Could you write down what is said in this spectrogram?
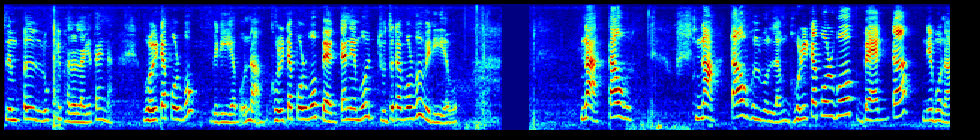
সিম্পল লুক কি ভালো লাগে, তাই না? ঘড়িটা পরবো, বেরিয়ে যাব। না, ঘড়িটা পরবো, ব্যাগটা নেব, জুতোটা পরবো, বেরিয়ে যাব। না, তাও না, তাও ভুল বললাম। ঘড়িটা পরবো, ব্যাগটা নেব না।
